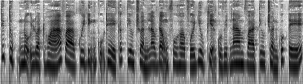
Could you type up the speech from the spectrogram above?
tiếp tục nội luật hóa và quy định cụ thể các tiêu chuẩn lao động phù hợp với điều kiện của Việt Nam và tiêu chuẩn quốc tế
